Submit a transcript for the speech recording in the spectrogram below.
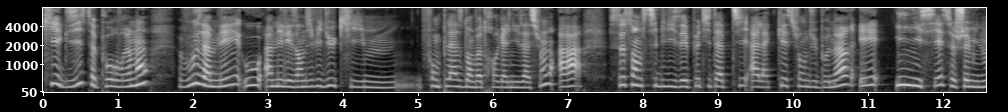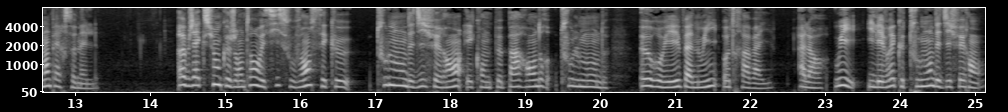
qui existent pour vraiment vous amener ou amener les individus qui hum, font place dans votre organisation à se sensibiliser petit à petit à la question du bonheur et initier ce cheminement personnel. Objection que j'entends aussi souvent, c'est que tout le monde est différent et qu'on ne peut pas rendre tout le monde heureux et épanoui au travail. Alors oui, il est vrai que tout le monde est différent,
